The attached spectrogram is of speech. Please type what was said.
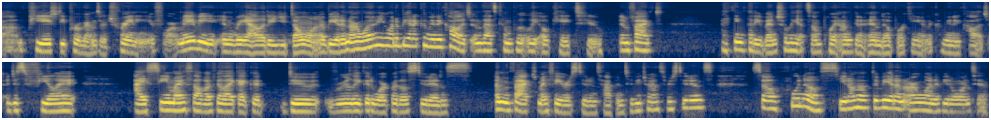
um, PhD programs are training you for. Maybe in reality, you don't want to be at an R1, you want to be at a community college, and that's completely okay too. In fact, I think that eventually at some point I'm going to end up working at a community college. I just feel it. I see myself, I feel like I could do really good work with those students. In fact, my favorite students happen to be transfer students. So who knows? You don't have to be at an R1 if you don't want to,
